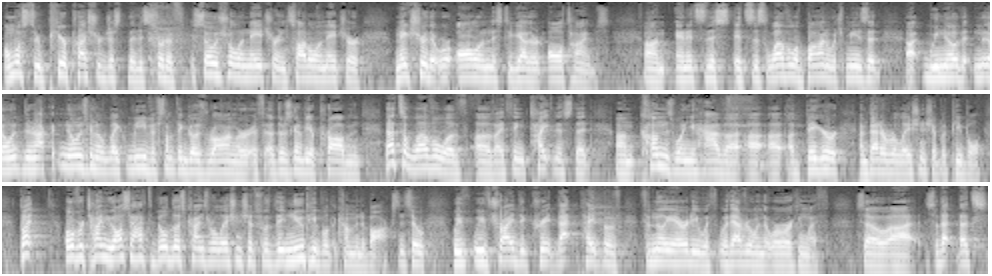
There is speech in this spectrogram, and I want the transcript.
almost through peer pressure, just that is sort of social in nature and subtle in nature, make sure that we're all in this together at all times. Um, and it's this, it's this level of bond, which means that uh, we know that no, they're not, no one's going to like leave if something goes wrong or if, if there's going to be a problem. That's a level of, of I think, tightness that um, comes when you have a, a, a, bigger and better relationship with people. But over time, you also have to build those kinds of relationships with the new people that come into Box. And so we've, we've tried to create that type of familiarity with, with everyone that we're working with. So, uh, so that, that's,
